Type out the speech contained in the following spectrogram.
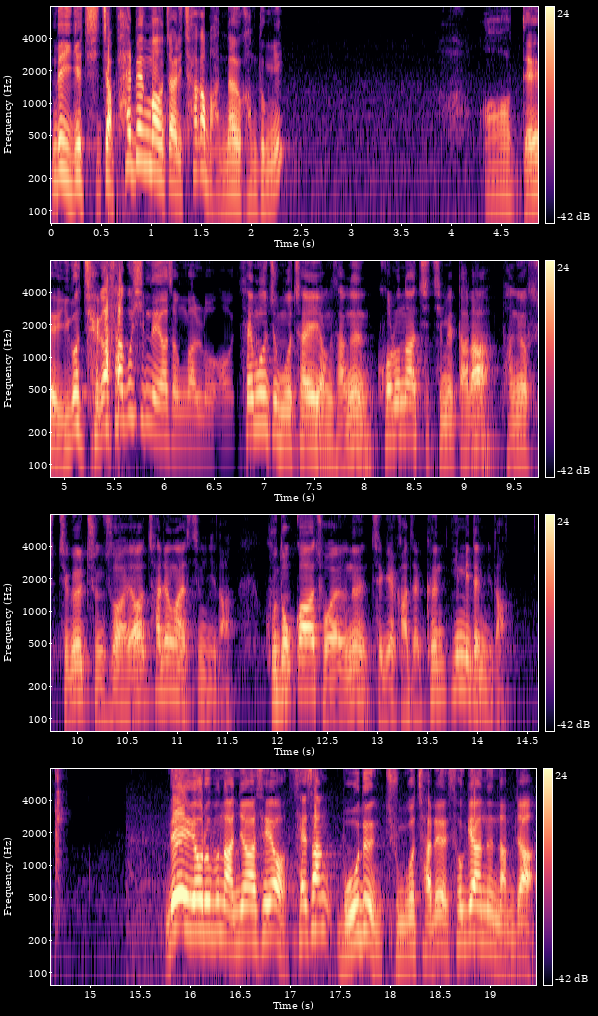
근데 이게 진짜 800만 원짜리 차가 맞나요, 감독님? 아, 네. 이건 제가 사고 싶네요, 정말로. 어, 세무중고차의 영상은 코로나 지침에 따라 방역 수칙을 준수하여 촬영하였습니다. 구독과 좋아요는 제게 가장 큰 힘이 됩니다. 네, 여러분 안녕하세요. 세상 모든 중고차를 소개하는 남자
